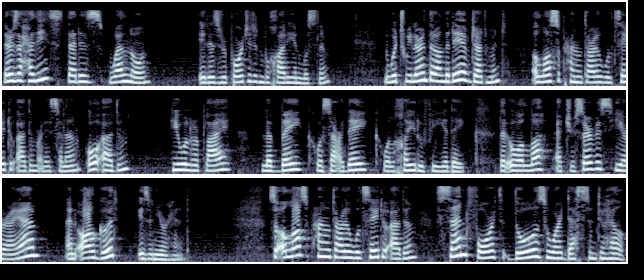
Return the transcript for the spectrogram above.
There is a hadith that is well known. It is reported in Bukhari and Muslim, in which we learn that on the day of judgment, Allah subhanahu wa ta'ala will say to Adam alayhi salam, O Adam, he will reply, Labbaik wa sa'daik wal khayru fi yadaik. That, O Allah, at your service, here I am, and all good is in your hand. So Allah subhanahu wa ta'ala will say to Adam, send forth those who are destined to hell.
